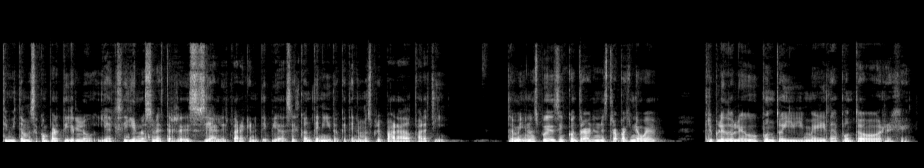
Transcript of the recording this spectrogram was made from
Te invitamos a compartirlo y a seguirnos en nuestras redes sociales para que no te pierdas el contenido que tenemos preparado para ti. También nos puedes encontrar en nuestra página web www.ibimerida.org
